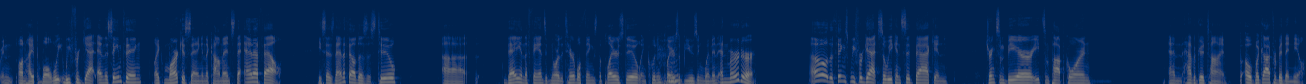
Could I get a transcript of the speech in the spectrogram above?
in, on Hypable. We we forget, and the same thing like Mark is saying in the comments. The NFL, he says the NFL does this too. Uh, they and the fans ignore the terrible things the players do, including mm-hmm. players abusing women and murder. Oh, the things we forget, so we can sit back and drink some beer, eat some popcorn, and have a good time. B- Oh, but God forbid they kneel.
